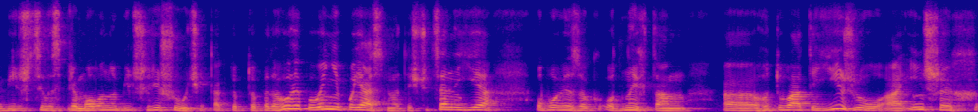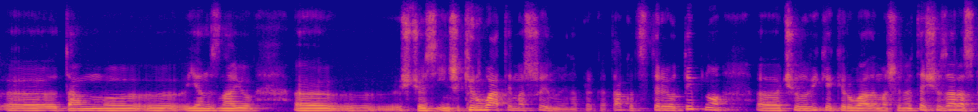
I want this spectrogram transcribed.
більш цілеспрямовано, більш рішуче. Так, тобто педагоги повинні пояснювати, що це не є обов'язок одних там. Е, готувати їжу, а інших е, там е, я не знаю. Щось інше, керувати машиною, наприклад, так, от стереотипно чоловіки керували машиною. Те, що зараз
